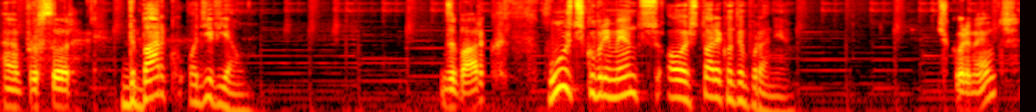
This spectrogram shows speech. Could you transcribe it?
Ah, professor. De barco ou de avião? De barco. Os descobrimentos ou a história contemporânea? Descobrimentos.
